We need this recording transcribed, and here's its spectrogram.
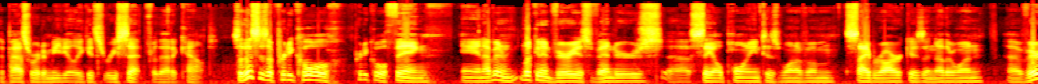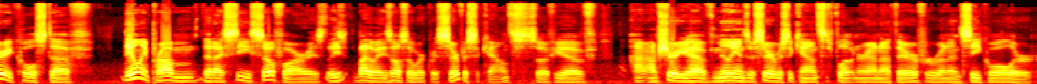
the password immediately gets reset for that account. So this is a pretty cool, pretty cool thing. And I've been looking at various vendors. Uh, SailPoint is one of them. CyberArk is another one. Uh, very cool stuff. The only problem that I see so far is these. By the way, these also work with service accounts. So if you have, I'm sure you have millions of service accounts floating around out there for running SQL or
